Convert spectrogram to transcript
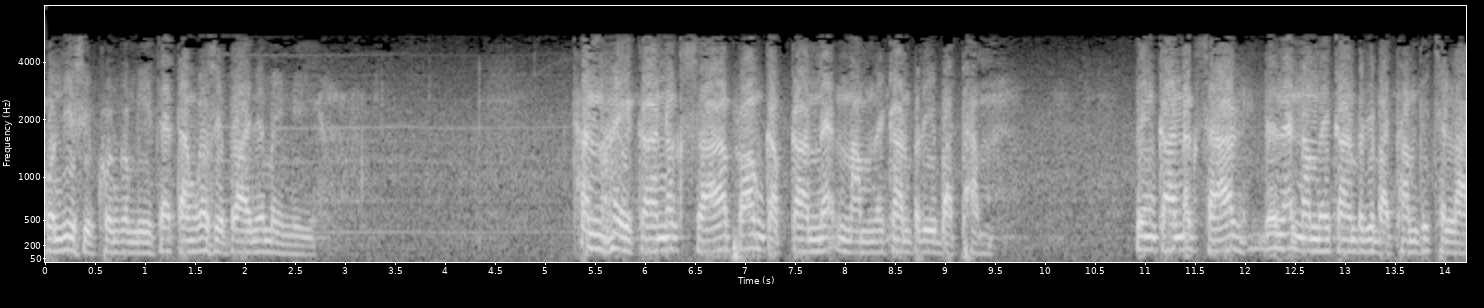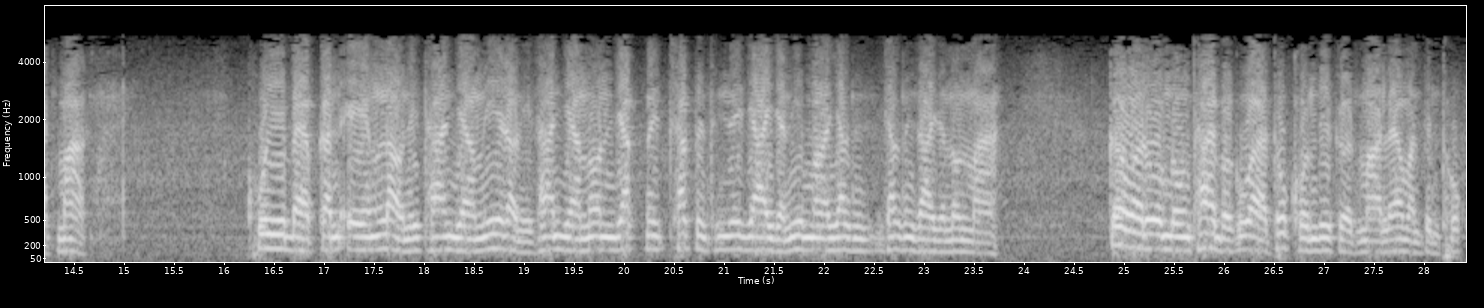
คนยี่สิบคนก็มี แต่ตามก็สิบรายนี่ไม่มี ท่านให้การรักษาพร้อมกับการแนะนำในการปฏิบัติธรรม เป็นการรักษาได้แนะนำในการปฏิบัติธรรมที่ฉลาดมาก คุยแบบกันเองเล่านิทานอย่างนี้เล่านิทานอย่างนนยักษ์ในชักในยายอย่างนี้มายักษ์ชักในยายจะนนมา ก็ว่ารวมลงท้ายบอกว่าทุกคนที่เกิดมาแล้วมันเป็นทุกข์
